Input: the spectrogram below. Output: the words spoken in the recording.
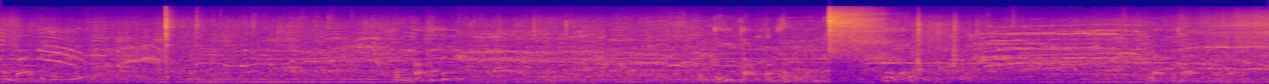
Van buiten de muur? Om wat heb ik? Een drietal, wat heb ik? Nee? Nee. Ja, dat is eigenlijk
